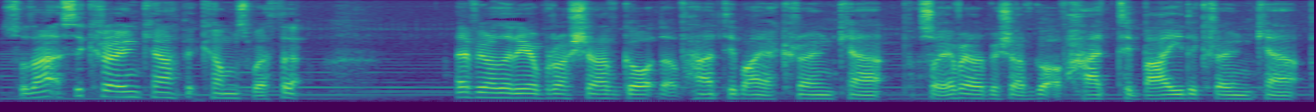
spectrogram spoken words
So that's the crown cap, it comes with it. Every other airbrush I've got that I've had to buy a crown cap, sorry, every airbrush I've got I've had to buy the crown cap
